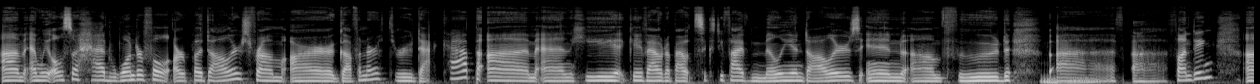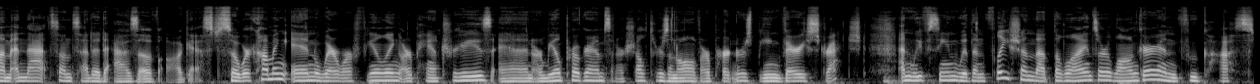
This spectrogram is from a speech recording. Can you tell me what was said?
Um, and we also had wonderful ARPA dollars from our governor through DATCP, Um, and he gave out about $65 million in um, food uh, uh, funding. Um, and that sunsetted as of August. So we're coming in where we're feeling our pantries and our meal programs and our shelters and all of our partners being very stretched. And we've seen with inflation that the lines are longer and food costs,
